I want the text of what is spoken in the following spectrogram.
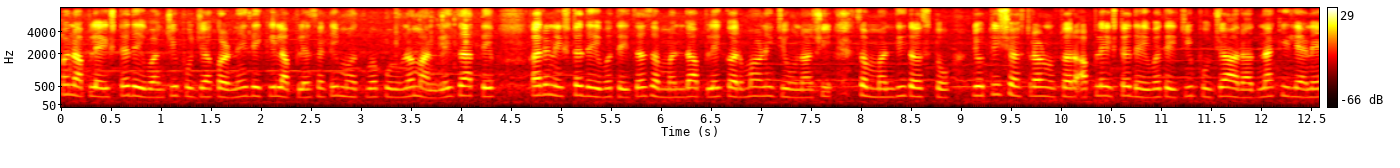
पण आपल्या इष्टदेवांची पूजा करणे देखील आपल्यासाठी महत्त्वपूर्ण मानले जाते. कारण इष्टदेवतेचा संबंध आपले कर्म आणि जीवनाशी संबंधित असतो. ज्योतिषशास्त्रानुसार आपल्या इष्टदेवतेची पूजा आराधना केल्याने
